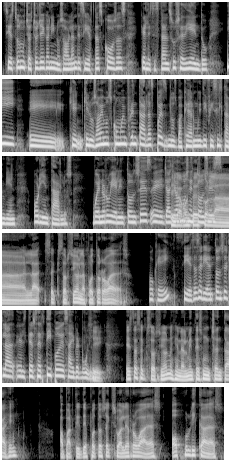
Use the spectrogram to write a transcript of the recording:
si estos muchachos llegan y nos hablan de ciertas cosas que les están sucediendo y eh, que, que, no sabemos cómo enfrentarlas, pues nos va a quedar muy difícil también orientarlos. Bueno, Rubiel, entonces eh, ya llevamos entonces... con la, la extorsión, las fotos robadas. Ok, sí, ese sería entonces la, el tercer tipo de cyberbullying. Sí, esta extorsión generalmente es un chantaje a partir de fotos sexuales robadas o publicadas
